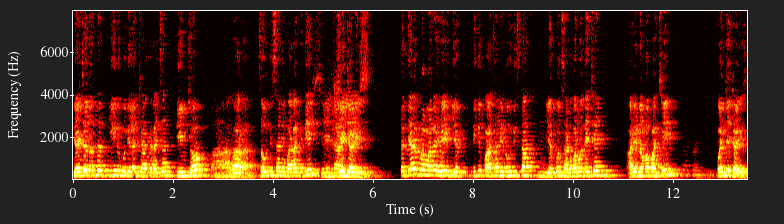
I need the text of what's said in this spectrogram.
त्याच्यानंतर तीन गुणीला चार करायचं. तीन चौक बारा. चौतीस आणि बारा किती? शेहेचाळीस. तर त्याचप्रमाणे हे एक किती? पाच आणि नऊ दिसतात. एकूण साठ बार द्यायचे आणि नमा पाचची पंचेचाळीस.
